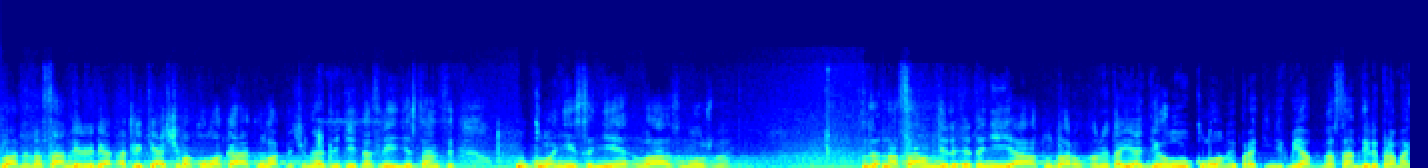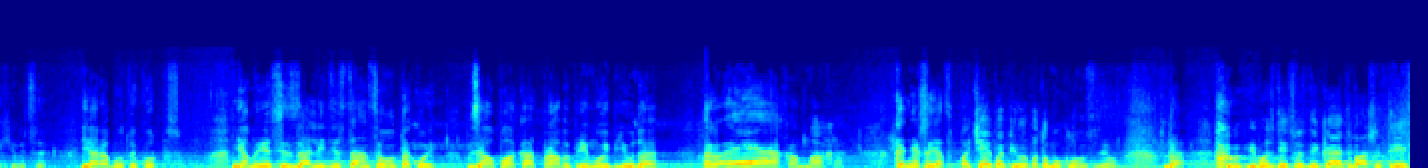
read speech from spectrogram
Ладно, на самом деле, ребят, от летящего кулака, кулак начинает лететь на средней дистанции, уклониться невозможно. На самом деле, это не я от удара ухожу, это я делаю уклон, и противник меня на самом деле промахивается. Я работаю корпусом. Не, ну если с дальней дистанции он такой, взял плакат, правый прямой бью, да? Эхо, маха. Конечно, я чай попил, а потом уклон сделал. Да. И вот здесь возникают ваши три,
